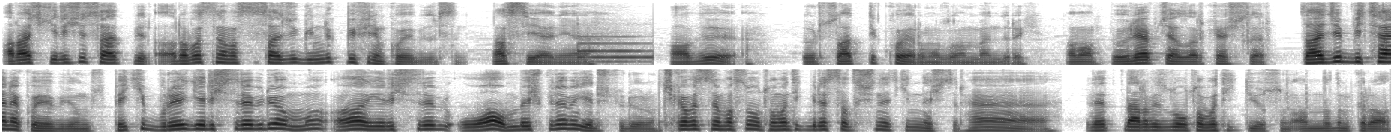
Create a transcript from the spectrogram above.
Araç girişi saat 1. Araba sineması sadece günlük bir film koyabilirsin. Nasıl yani ya? Abi 4 saatlik koyarım o zaman ben direkt. Tamam böyle yapacağız arkadaşlar. Sadece bir tane koyabiliyormuş. Peki buraya geliştirebiliyor mu? Aa geliştirebiliyor. Oha 15 bine mi geliştiriyorum? Açık hava sinemasında otomatik bilet satışını etkinleştir. He. Biletler bizde otomatik diyorsun. Anladım kral.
